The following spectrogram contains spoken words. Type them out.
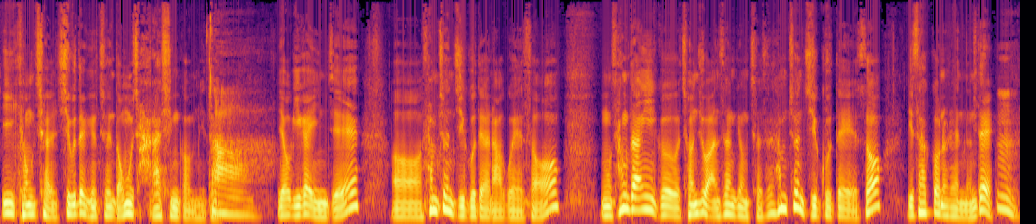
이 경찰, 지구대 경찰이 너무 잘하신 겁니다. 아, 여기가 이제 어 삼천 지구대라고 해서 음, 상당히 그 전주 완산 경찰서 삼천 지구대에서 이 사건을 했는데 음.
